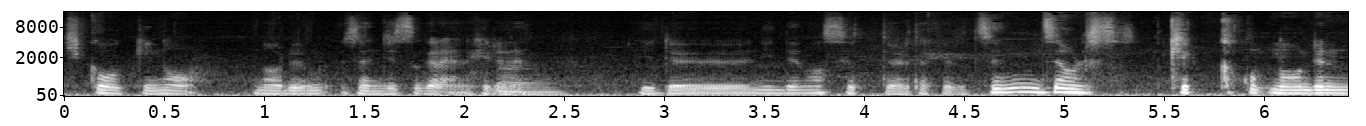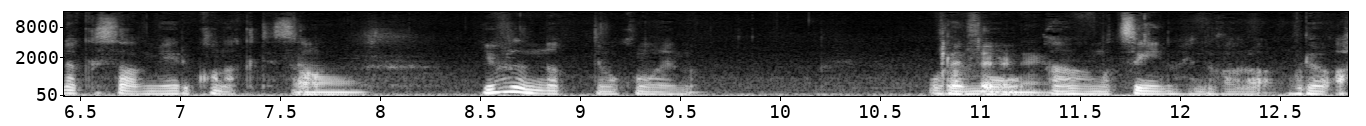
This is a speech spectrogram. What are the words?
飛行機の乗る前日ぐらいの昼ね、うん昼に出ますよって言われたけど、全然俺さ、結果の連絡さ、メール来なくてさ、うん夜になっても来ないの。俺もねあの、もう次の日だから、俺は明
